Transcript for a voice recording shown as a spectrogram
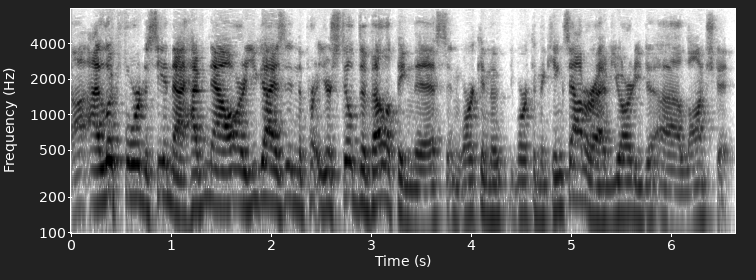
I look forward to seeing that. Have now, are you guys in the? You're still developing this and working the working the kinks out, or have you already uh, launched it?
